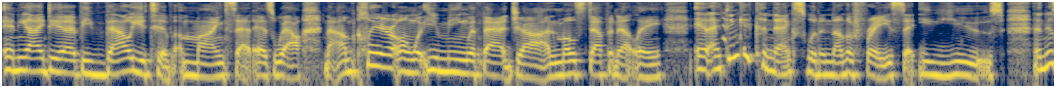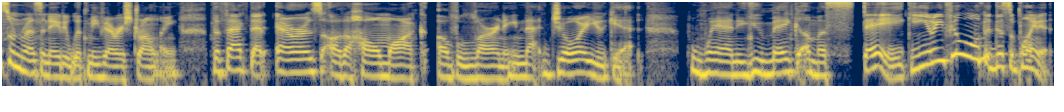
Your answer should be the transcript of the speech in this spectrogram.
And the idea of evaluative mindset as well. Now, I'm clear on what you mean with that, John, most definitely. And I think it connects with another phrase that you use. And this one resonated with me very strongly. The fact that errors are the hallmark of learning, that joy you get when you make a mistake. You know, you feel a little bit disappointed,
